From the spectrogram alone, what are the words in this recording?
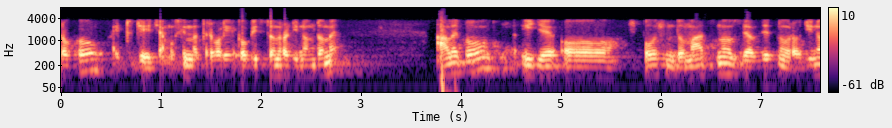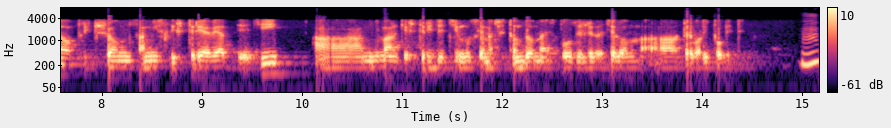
rokov. Aj to dieťa musí mať trvalý pobyt v tom rodinnom dome. Alebo ide o spoločnú domácnosť s viacdetnou rodinou, pričom sa myslí 4 a viac detí a minimálne tie 4 deti musia mať v tom dome spolu s žiadateľom trvalý pobyt. Hm.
